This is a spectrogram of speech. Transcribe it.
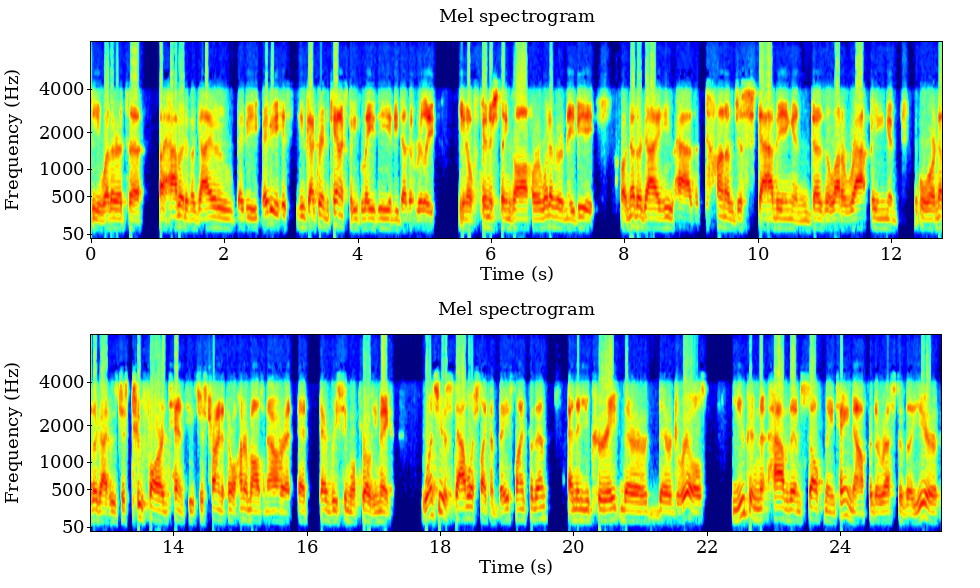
see, whether it's a, a habit of a guy who maybe, maybe he's, got great mechanics, but he's lazy and he doesn't really, you know, finish things off or whatever it may be another guy who has a ton of just stabbing and does a lot of wrapping and or another guy who's just too far intense. He's just trying to throw 100 miles an hour at, at every single throw he makes. Once you establish like a baseline for them and then you create their their drills you can have them self-maintain now for the rest of the year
